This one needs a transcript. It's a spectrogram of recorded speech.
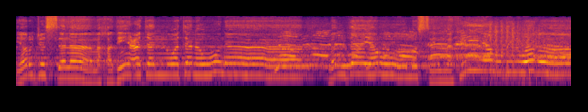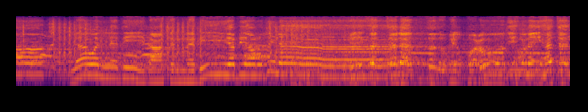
يرجو السلام خديعة وتلونا من ذا يروم السلم في أرض الوغى؟ لا والذي بعث النبي بأرضنا. بالقعود هنيهة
